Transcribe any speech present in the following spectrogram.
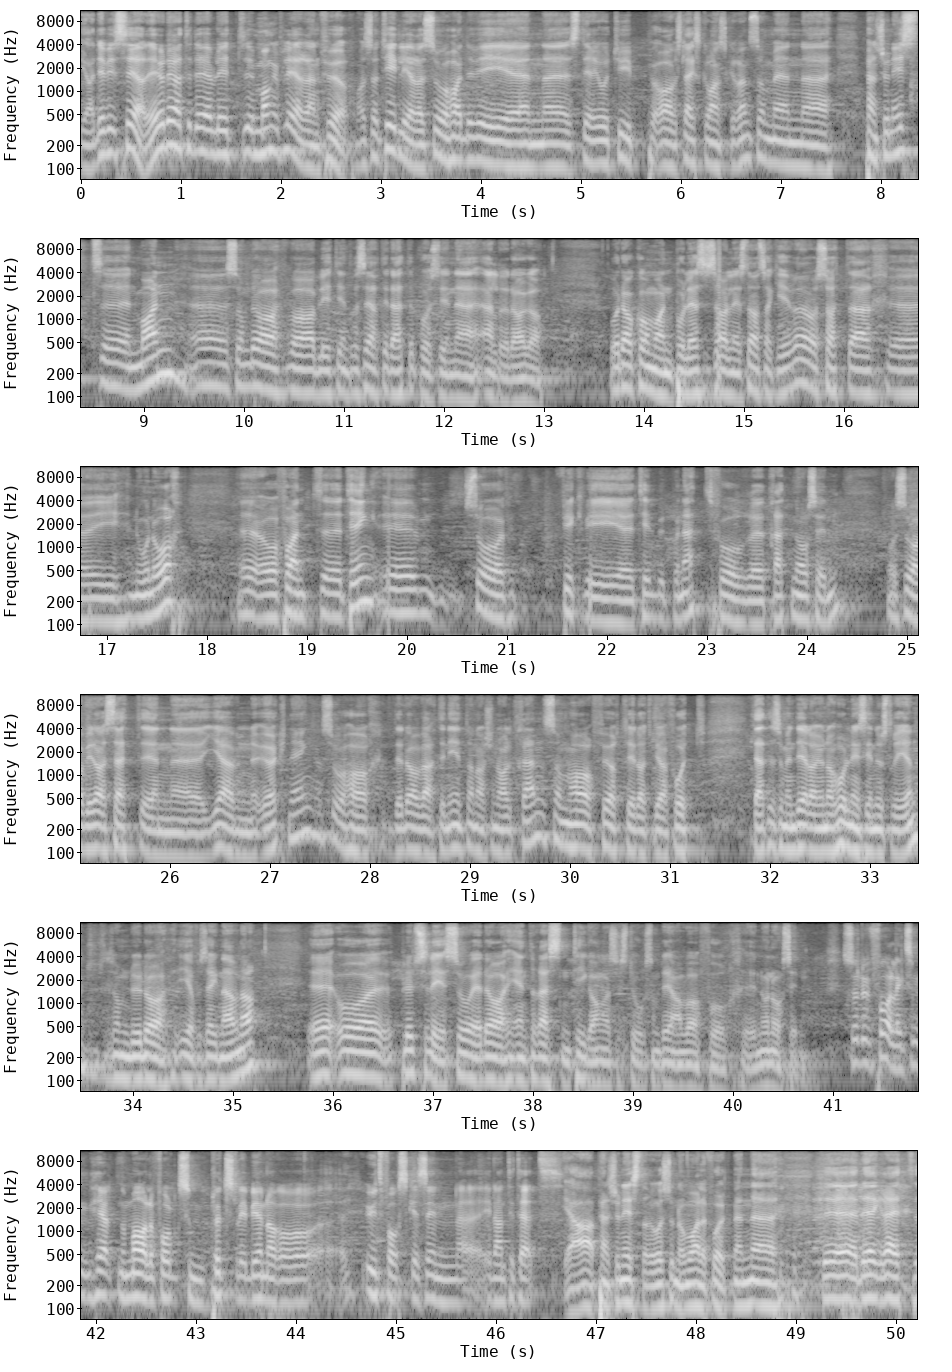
Ja, Det vi ser, det er jo det at det er blitt mange flere enn før. Altså Tidligere så hadde vi en eh, stereotyp av slektsgranskeren som en eh, pensjonist, eh, en mann, som da var blitt interessert i dette på sine eldre dager. Og Da kom han på lesesalen i Statsarkivet og satt der i noen år og fant ting. Så fikk vi tilbud på nett for eh, 13 år siden. Og så har vi da sett en uh, jevn økning. Så har det da vært en internasjonal trend som har ført til at vi har fått dette som en del av underholdningsindustrien, som du da i og for seg nevner. Uh, og plutselig så er da interessen ti ganger så stor som det han var for uh, noen år siden. Så du får liksom helt normale folk som plutselig begynner å utforske sin identitet? Ja, pensjonister er også normale folk, men uh, det, det er greit.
